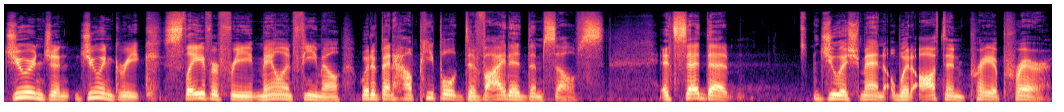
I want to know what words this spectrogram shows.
Jew and, Jew and Greek, slave or free, male and female, would have been how people divided themselves. It's said that Jewish men would often pray a prayer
